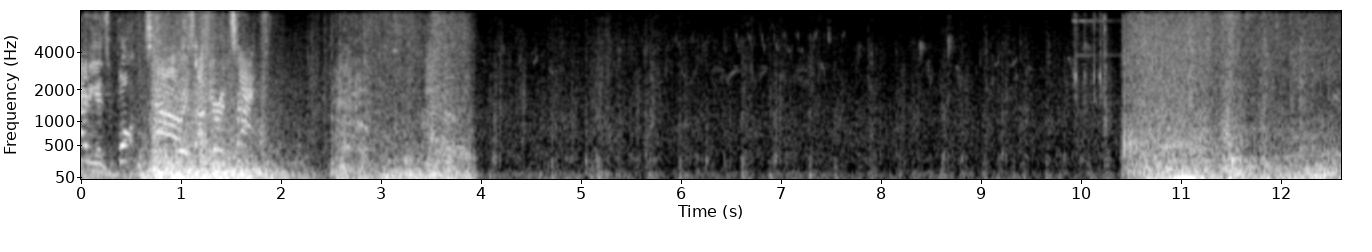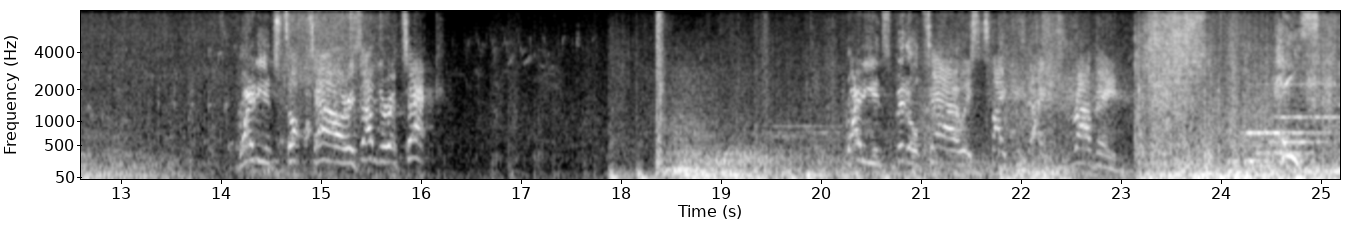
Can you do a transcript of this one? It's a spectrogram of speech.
Radiant's bottom tower is under attack. Radiant's top tower is under attack. Radiant's middle tower is taking a drubbing. Haste.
